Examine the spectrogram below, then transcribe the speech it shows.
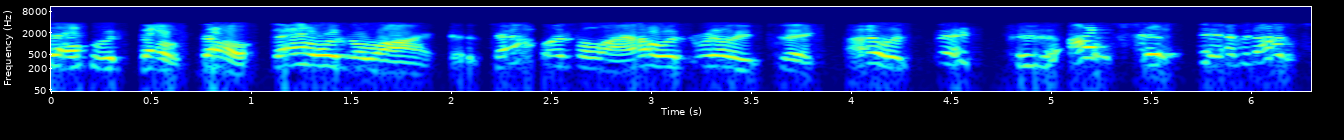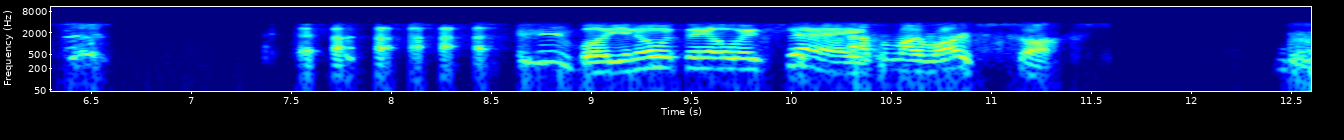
that was no, no, that was a lie. That was a lie. I was really sick. I was sick. I'm sick, damn it, I'm sick. well, you know what they always say. Half of my life sucks.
